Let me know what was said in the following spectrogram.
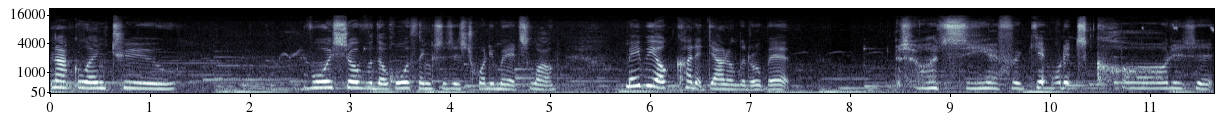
not going to voice over the whole thing since it's 20 minutes long. Maybe I'll cut it down a little bit. So let's see, I forget what it's called. Is it?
